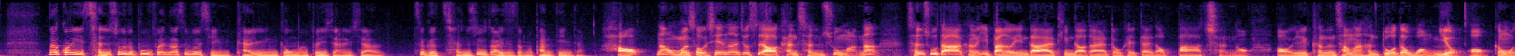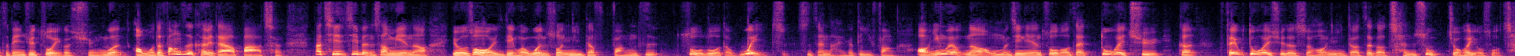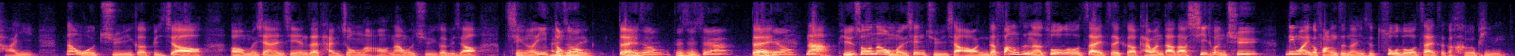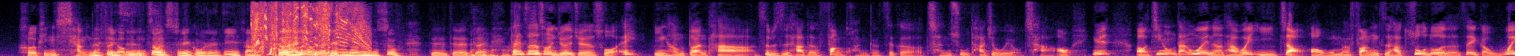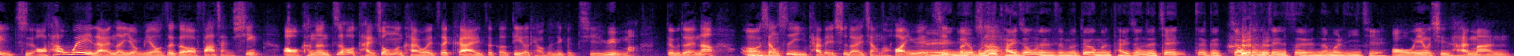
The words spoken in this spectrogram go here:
那关于成数的部分，那是不是请开云跟我们分享一下？这个成数到底是怎么判定的？好，那我们首先呢，就是要看成数嘛。那成数大家可能一般而言，大家听到大家都可以带到八成哦哦，也可能常常很多的网友哦跟我这边去做一个询问哦，我的房子可以带到八成。那其实基本上面呢，有的时候我一定会问说，你的房子坐落的位置是在哪一个地方哦？因为呢，我们今天坐落在都会区跟。非都会区的时候，你的这个层数就会有所差异。那我举一个比较，呃，我们现在今天在台中嘛，哦，那我举一个比较浅而易懂的，对，台中的家，对。那比如说呢，我们先举一下哦，你的房子呢坐落在这个台湾大道西屯区，另外一个房子呢，也是坐落在这个和平。和平乡的这个 部分，种水果的地方，对，没有那边很多民宿，对对对。但这个时候你就会觉得说，哎，银行端它是不是它的放款的这个层数它就会有差哦？因为哦，金融单位呢，它会依照哦我们房子它坐落的这个位置哦，它未来呢有没有这个发展性哦？可能之后台中呢还会再盖这个第二条的这个捷运嘛。对不对？那呃，像是以台北市来讲的话，因为基本上、欸、你又不是台中人，怎么对我们台中的建这个交通建设也那么理解？哦，因为我其实还蛮。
